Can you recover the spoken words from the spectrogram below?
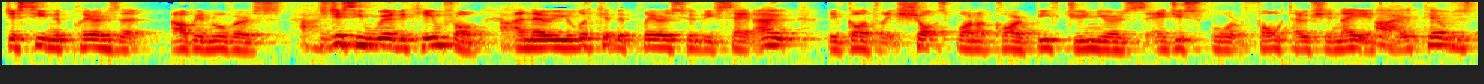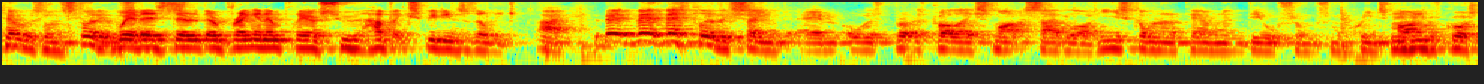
just seeing the players at Albion Rovers, just seeing where they came from. And now you look at the players who they've sent out, they've gone to like Shotts Bon Accord, Beith Juniors, Edusport, Fauldhouse United. Aye, it tells, it tells its own story. Whereas they're, they're bringing in players who have experience of the league. Aye, the be- be- best player they've signed um, was, pro- is probably Smart Sadler. He's coming on a permanent deal from, from Queens Park. Of course,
